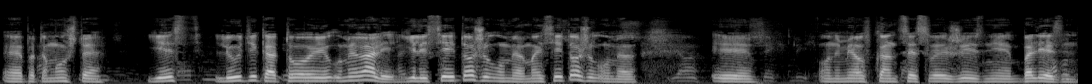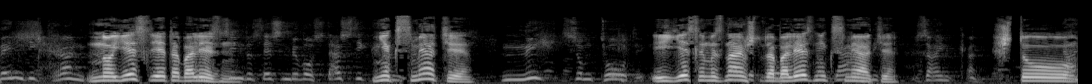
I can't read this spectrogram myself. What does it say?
э, потому что есть люди, которые умирали. Елисей тоже умер, Моисей тоже умер. И он имел в конце своей жизни болезнь. Но если эта болезнь не к смерти, и если мы знаем, что это болезнь к смерти, что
